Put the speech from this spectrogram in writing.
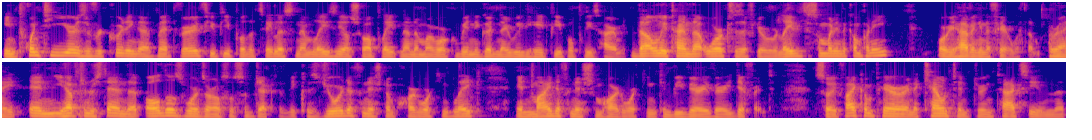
In 20 years of recruiting, I've met very few people that say, listen, I'm lazy, I'll show up late, none of my work will be any good, and I really hate people, please hire me. The only time that works is if you're related to somebody in the company or you're having an affair with them, right? And you have to understand that all those words are also subjective because your definition of hardworking, Blake, and my definition of hardworking can be very, very different. So if I compare an accountant during tax season that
